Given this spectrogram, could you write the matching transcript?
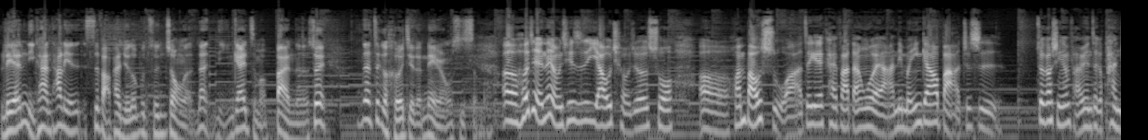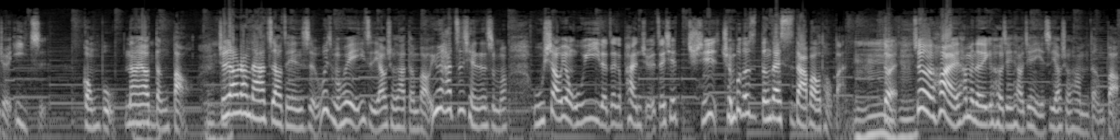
连你看他连司法判决都不尊重了，那你应该怎么办呢？所以，那这个和解的内容是什么？呃，和解的内容其实是要求，就是说，呃，环保署啊，这些开发单位啊，你们应该要把就是。最高行政法院这个判决一直公布，那要登报，就是要让大家知道这件事。为什么会一直要求他登报？因为他之前的什么无效用、无意义的这个判决，这些其实全部都是登在四大报头版。嗯对，所以后来他们的一个和解条件也是要求他们登报。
